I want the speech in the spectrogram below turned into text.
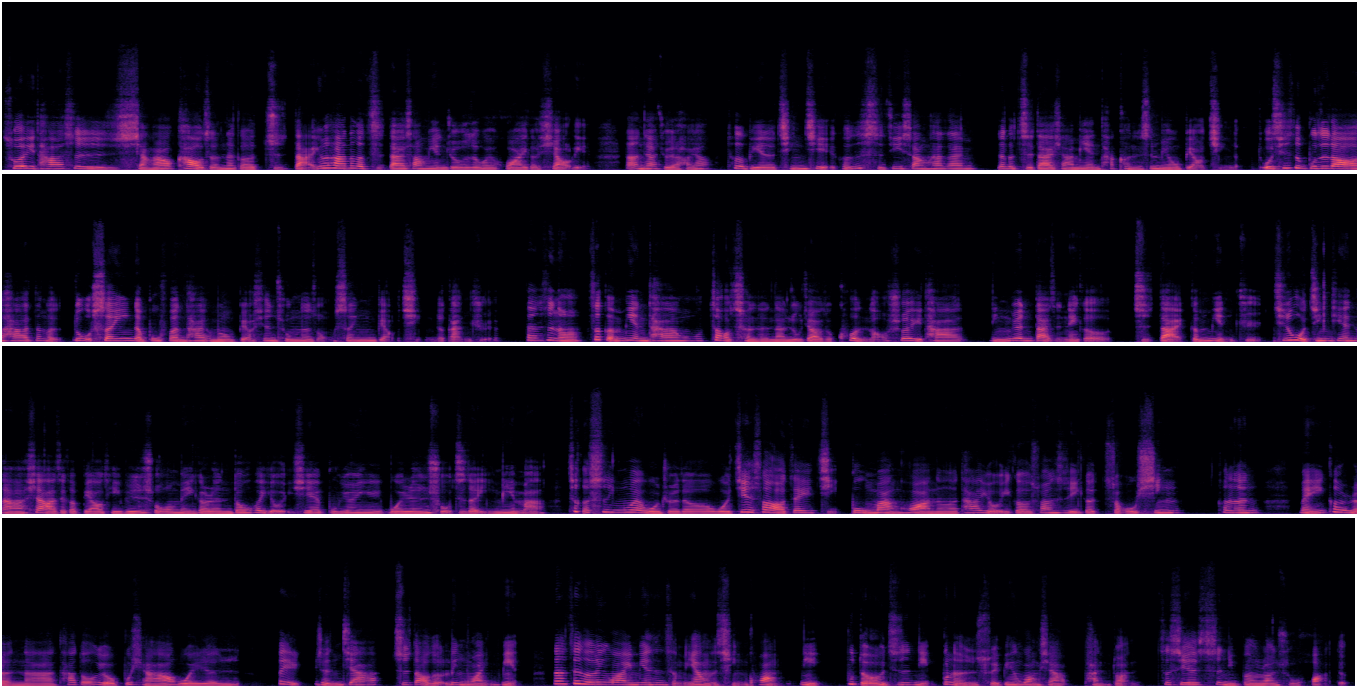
所以他是想要靠着那个纸袋，因为他那个纸袋上面就是会画一个笑脸，让人家觉得好像特别的亲切。可是实际上他在那个纸袋下面，他可能是没有表情的。我其实不知道他那个录声音的部分，他有没有表现出那种声音表情的感觉。但是呢，这个面瘫造成了男主角的困扰，所以他宁愿戴着那个纸袋跟面具。其实我今天呢、下了这个标题，不是说每个人都会有一些不愿意为人所知的一面吗？这个是因为我觉得我介绍的这几部漫画呢，它有一个算是一个轴心，可能。每一个人呐、他都有不想要为人被人家知道的另外一面。那这个另外一面是怎么样的情况？你不得而知，你不能随便妄下判断，这些是你不能乱说话的。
